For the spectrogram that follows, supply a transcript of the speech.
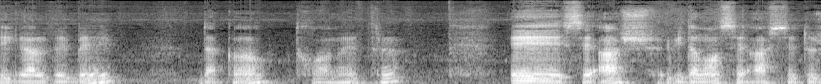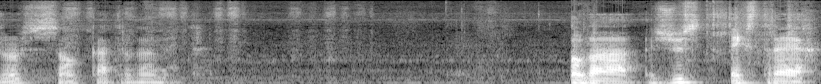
égale VB. D'accord, 3 mètres. Et CH, évidemment, CH, c'est toujours 180 mètres. On va juste extraire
